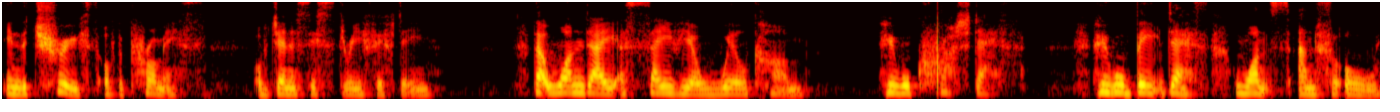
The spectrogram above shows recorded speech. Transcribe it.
in the truth of the promise of Genesis 3:15 that one day a savior will come who will crush death, who will beat death once and for all.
